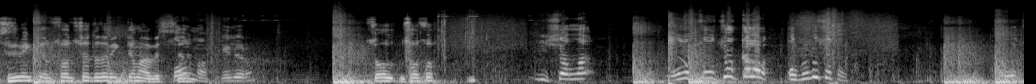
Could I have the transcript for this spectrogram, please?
sizi bekliyorum. Sol çatıda bekliyorum abi. Sol Seni. mu? Geliyorum. Sol sol sol. İnşallah. Oğlum sol çok kalabalık. Onunu satayım. Sol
